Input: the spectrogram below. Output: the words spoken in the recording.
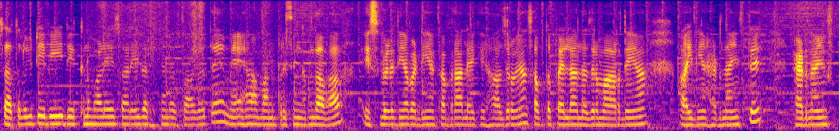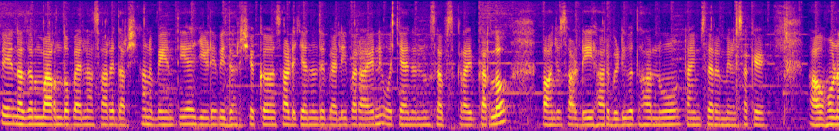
ਸਤਲੁਜ ਟੀਵੀ ਦੇਖਣ ਵਾਲੇ ਸਾਰੇ ਦਰਸ਼ਕਾਂ ਦਾ ਸਵਾਗਤ ਹੈ। ਮੈਂ ਹਾਂ ਮਨਪ੍ਰੀਤ ਸਿੰਘ ਰੰਧਾਵਾ। ਇਸ ਵੇਲੇ ਦੀਆਂ ਵੱਡੀਆਂ ਖਬਰਾਂ ਲੈ ਕੇ ਹਾਜ਼ਰ ਹੋਇਆ। ਸਭ ਤੋਂ ਪਹਿਲਾਂ ਨਜ਼ਰ ਮਾਰਦੇ ਹਾਂ ਅੱਜ ਦੀਆਂ ਹੈਡਲਾਈਨਸ ਤੇ। ਹੈਡਲਾਈਨਸ ਤੇ ਨਜ਼ਰ ਮਾਰਨ ਤੋਂ ਪਹਿਲਾਂ ਸਾਰੇ ਦਰਸ਼ਕਾਂ ਨੂੰ ਬੇਨਤੀ ਹੈ, ਜਿਹੜੇ ਵੀ ਦਰਸ਼ਕ ਸਾਡੇ ਚੈਨਲ ਤੇ ਪਹਿਲੀ ਵਾਰ ਆਏ ਨੇ, ਉਹ ਚੈਨਲ ਨੂੰ ਸਬਸਕ੍ਰਾਈਬ ਕਰ ਲਓ ਤਾਂ ਜੋ ਸਾਡੀ ਹਰ ਵੀਡੀਓ ਤੁਹਾਨੂੰ ਟਾਈਮ ਸਿਰ ਮਿਲ ਸਕੇ। ਆਓ ਹੁਣ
